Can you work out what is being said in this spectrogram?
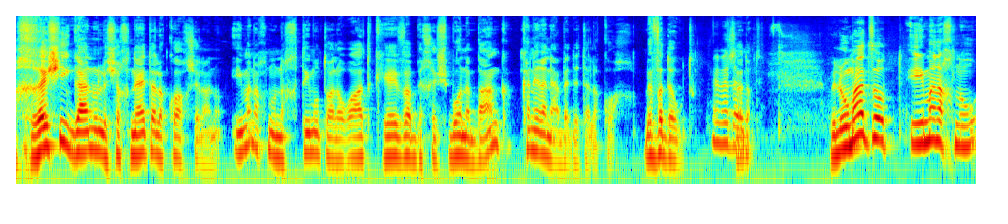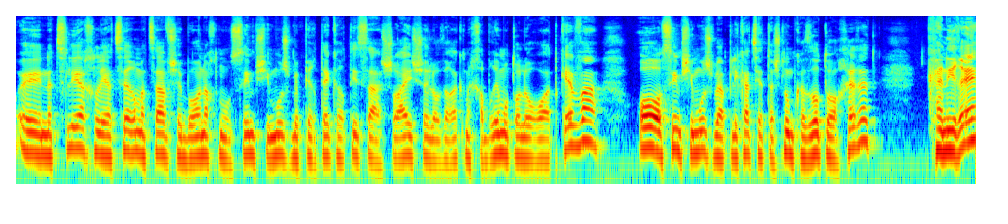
אחרי שהגענו לשכנע את הלקוח שלנו, אם אנחנו נחתים אותו על הוראת קבע בחשבון הבנק, כנראה נאבד את הלקוח, בוודאות. בוודאות. בסדר? ולעומת זאת, אם אנחנו אה, נצליח לייצר מצב שבו אנחנו עושים שימוש בפרטי כרטיס האשראי שלו ורק מחברים אותו להוראת קבע, או עושים שימוש באפליקציית תשלום כזאת או אחרת, כנראה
